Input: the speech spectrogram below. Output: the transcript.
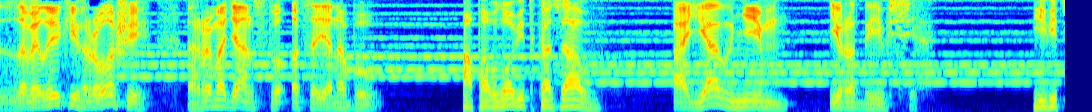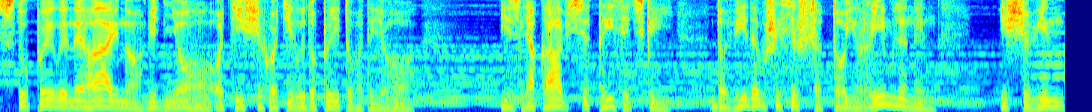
За великі гроші громадянство оце я набув. А Павло відказав а я в нім і родився. і відступили негайно від нього оті, що хотіли допитувати його. І злякався Тисяцький, довідавшися, що той римлянин, і що він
